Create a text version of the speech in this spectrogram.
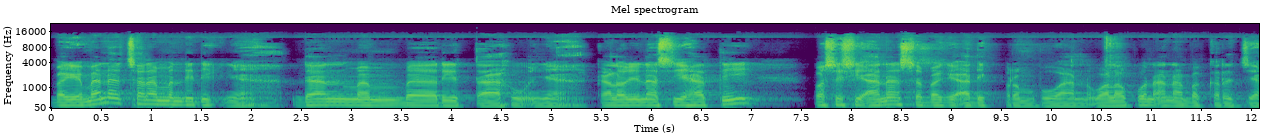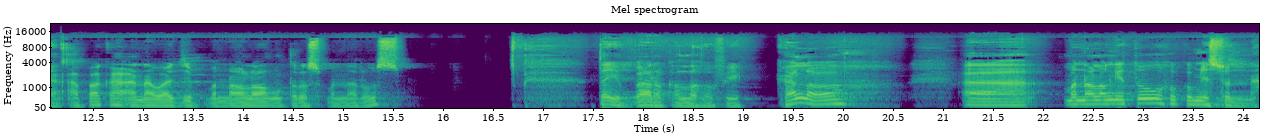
bagaimana cara mendidiknya dan memberitahunya? Kalau dinasihati, posisi anak sebagai adik perempuan, walaupun anak bekerja, apakah anak wajib menolong terus-menerus? Taib barakallahu. Kalau uh, menolong itu hukumnya sunnah.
